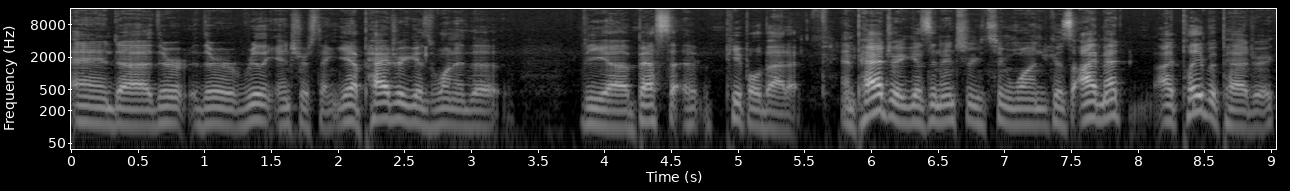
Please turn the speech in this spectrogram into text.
and uh, they're they're really interesting. Yeah, Patrick is one of the the uh, best uh, people about it, and Patrick is an interesting one because I met I played with Patrick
